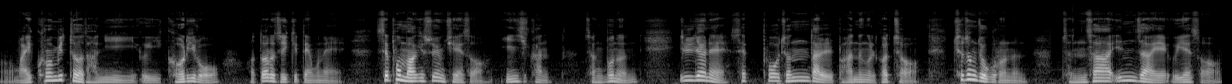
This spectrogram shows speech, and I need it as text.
어, 마이크로미터 단위의 거리로 어, 떨어져 있기 때문에 세포막의 수용체에서 인식한 정보는 일련의 세포 전달 반응을 거쳐 최종적으로는 전사 인자에 의해서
